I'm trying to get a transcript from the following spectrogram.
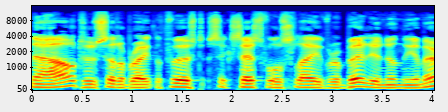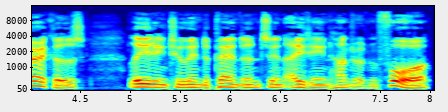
Now, to celebrate the first successful slave rebellion in the Americas, leading to independence in 1804,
